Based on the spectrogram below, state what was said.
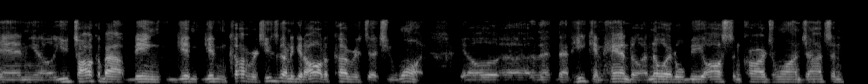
and you know, you talk about being getting getting coverage. He's going to get all the coverage that you want. You know, uh, that that he can handle. I know it'll be Austin Carr, Juwan Johnson.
